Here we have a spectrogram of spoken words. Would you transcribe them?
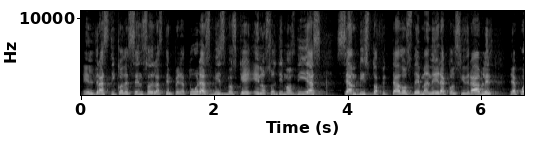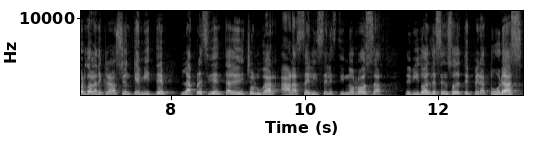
el drástico descenso de las temperaturas, mismos que en los últimos días se han visto afectados de manera considerable, de acuerdo a la declaración que emite la presidenta de dicho lugar, Araceli Celestino Rosa. Debido al descenso de temperaturas,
